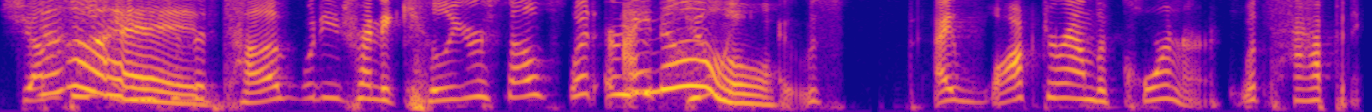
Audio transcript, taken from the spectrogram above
jumping into the tub. What are you trying to kill yourself? What are you I know. doing? It was I walked around the corner. What's happening?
